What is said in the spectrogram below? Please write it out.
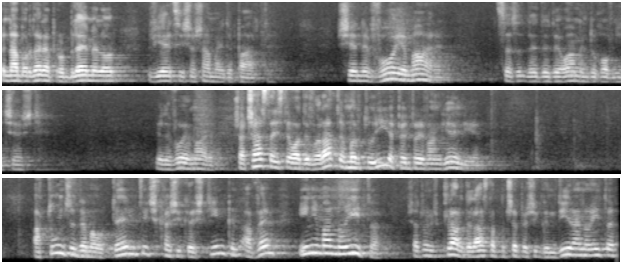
în abordarea problemelor vieții și așa mai departe. Și e nevoie mare de, de, de oameni duhovnicești. E nevoie mare. Și aceasta este o adevărată mărturie pentru Evanghelie. Atunci suntem autentici ca și creștini când avem inima noită. Și atunci, clar, de la asta începe și gândirea noită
